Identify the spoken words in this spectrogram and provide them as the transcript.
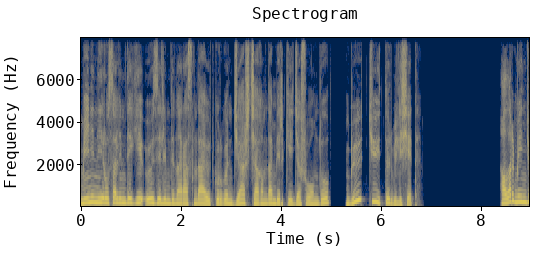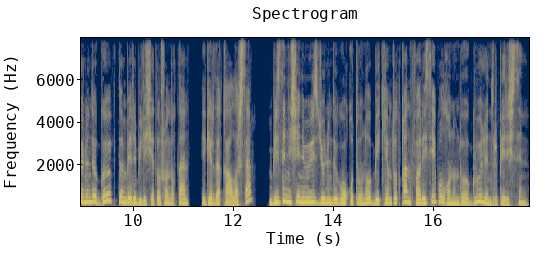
Менин иерусалимдеги өз элимдин арасында өткөргөн жаш чагымдан берки жашоомду бүт жүйүттөр билишет. Алар мен жөнүндө көптөн бери билишет. Ошондуктан эгерде каалашса биздин ишенимибиз жөнүндөгү окутууну бекем туткан фарисей болгонумду күбөлөндүрүп беришсин.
